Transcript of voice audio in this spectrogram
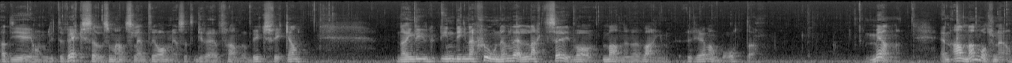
att ge honom lite växel som han slentrianmässigt grävt fram ur byxfickan. När indignationen väl lagt sig var mannen med vagn redan borta. Men en annan motionär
